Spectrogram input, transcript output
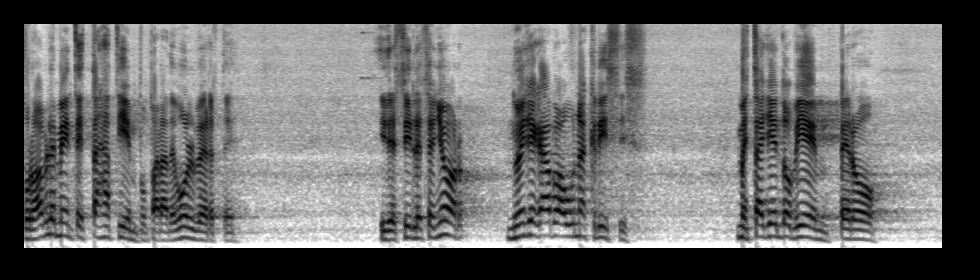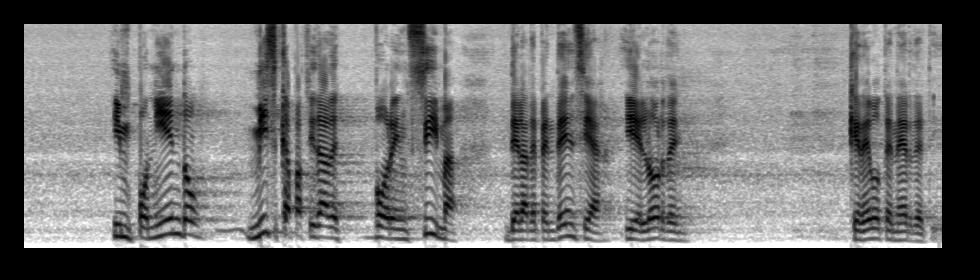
probablemente estás a tiempo para devolverte y decirle, Señor, no he llegado a una crisis, me está yendo bien, pero imponiendo mis capacidades por encima de la dependencia y el orden que debo tener de ti.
